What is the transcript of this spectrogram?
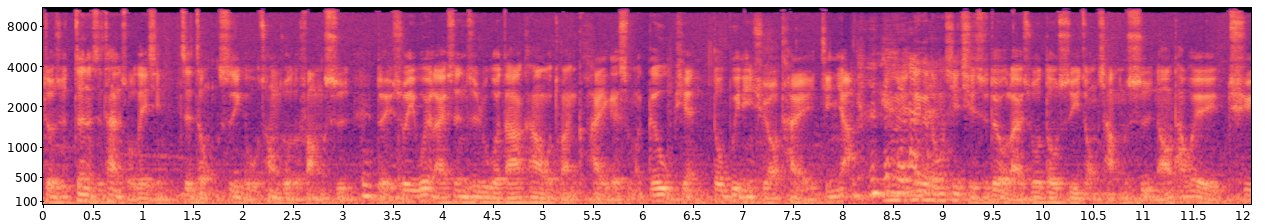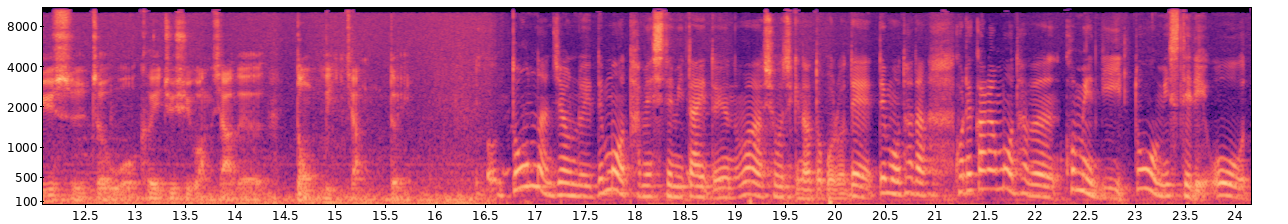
就是真的是探索类型，这种是一个我创作的方式，对，所以未来甚至如果大家看到我突然拍一个什么歌舞片，都不一定需要太惊讶，因为那个东西其实对我来说都是一种尝试，然后它会驱使着我可以继续往下的动力，这样对。どんなジャンルでも試してみたいというのは正直なところででもただこれからも多分コメディとミステリーを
